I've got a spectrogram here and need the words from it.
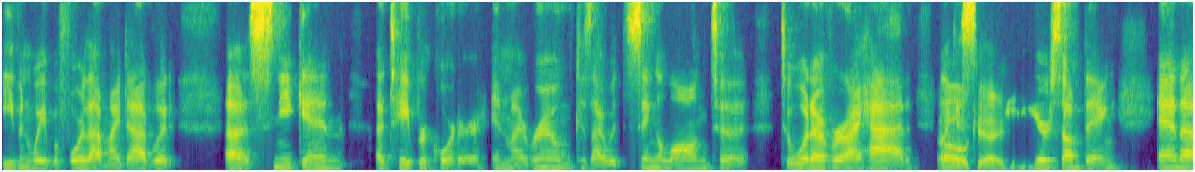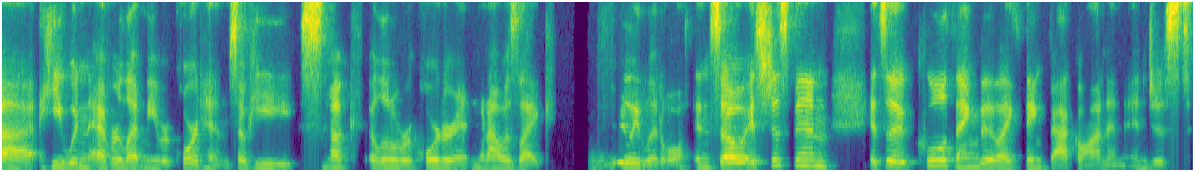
even way before that, my dad would uh, sneak in a tape recorder in my room because I would sing along to to whatever I had, like Oh, a okay. CD or something. And uh, he wouldn't ever let me record him. So he snuck a little recorder in when I was like really little. And so it's just been, it's a cool thing to like think back on and, and just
